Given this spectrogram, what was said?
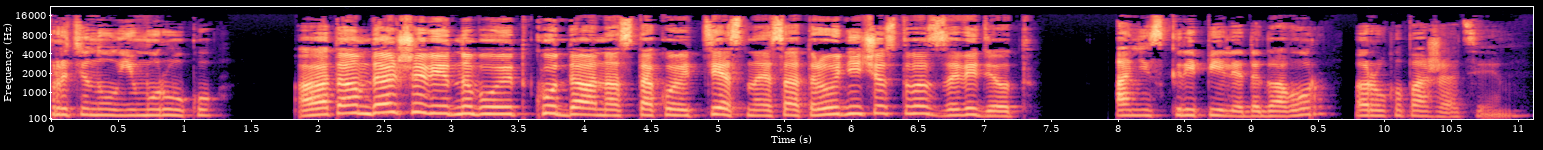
Протянул ему руку. «А там дальше видно будет, куда нас такое тесное сотрудничество заведет». Они скрепили договор рукопожатием.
